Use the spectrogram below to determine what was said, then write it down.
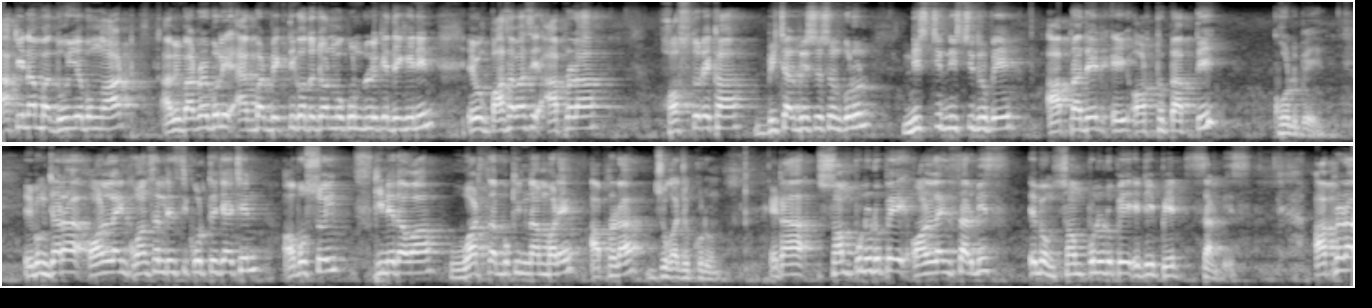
লাকি নাম্বার দুই এবং আট। আমি বারবার বলি, একবার ব্যক্তিগত জন্মকুণ্ডলীকে দেখে নিন এবং পাশাপাশি আপনারা হস্তরেখা বিচার বিশ্লেষণ করুন। নিশ্চিত নিশ্চিত রূপে আপনাদের এই অর্থপ্রাপ্তি ঘটবে। এবং যারা অনলাইন কনসালটেন্সি করতে চাইছেন, অবশ্যই স্ক্রিনে দেওয়া হোয়াটসঅ্যাপ বুকিং নাম্বারে আপনারা যোগাযোগ করুন। এটা সম্পূর্ণরূপে অনলাইন সার্ভিস এবং সম্পূর্ণরূপে এটি পেড সার্ভিস আপনারা,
